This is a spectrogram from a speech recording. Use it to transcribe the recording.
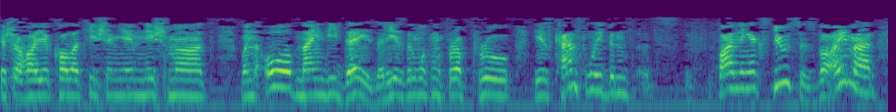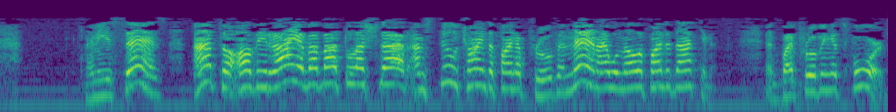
Keshahaya Kolatishim Yem Nishmat, when all 90 days that he has been looking for a proof, he has constantly been finding excuses. And he says, I'm still trying to find a proof, and then I will nullify the document. And by proving it's forged.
